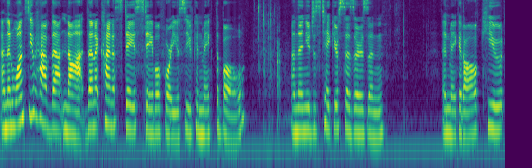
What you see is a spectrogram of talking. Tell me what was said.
And then once you have that knot, then it kind of stays stable for you so you can make the bow. And then you just take your scissors and and make it all cute,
